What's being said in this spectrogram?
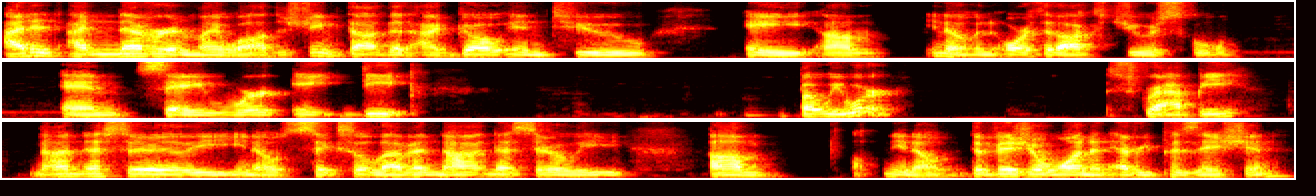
I didn't. I never in my wildest dream thought that I'd go into a um, you know an Orthodox Jewish school and say we're eight deep, but we were scrappy, not necessarily you know six eleven, not necessarily um, you know Division One in every position.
